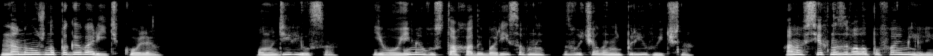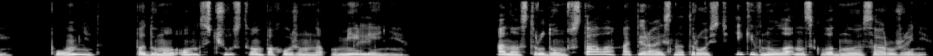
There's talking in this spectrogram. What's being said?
«Нам нужно поговорить, Коля». Он удивился. Его имя в устах Ады Борисовны звучало непривычно. Она всех называла по фамилии. Помнит? Подумал он с чувством, похожим на умиление. Она с трудом встала, опираясь на трость, и кивнула на складное сооружение.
